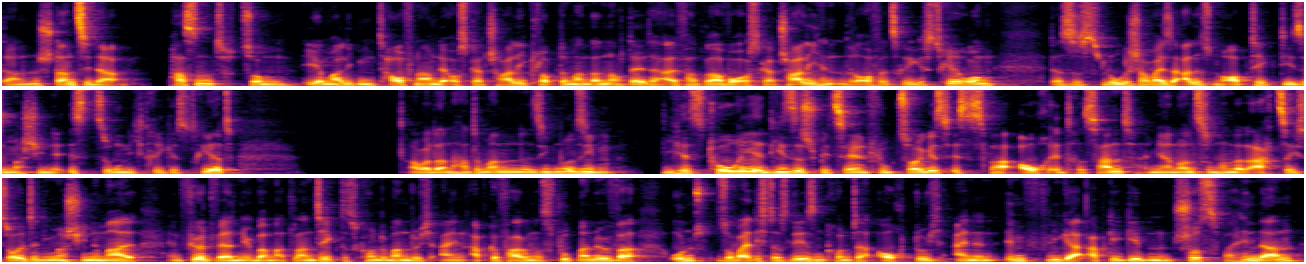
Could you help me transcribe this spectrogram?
Dann stand sie da. Passend zum ehemaligen Taufnamen der Oscar Charlie kloppte man dann noch Delta Alpha Bravo Oscar Charlie hinten drauf als Registrierung. Das ist logischerweise alles nur Optik. Diese Maschine ist so nicht registriert. Aber dann hatte man eine 707. Die Historie dieses speziellen Flugzeuges ist zwar auch interessant. Im Jahr 1980 sollte die Maschine mal entführt werden über dem Atlantik. Das konnte man durch ein abgefahrenes Flugmanöver und, soweit ich das lesen konnte, auch durch einen im Flieger abgegebenen Schuss verhindern.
